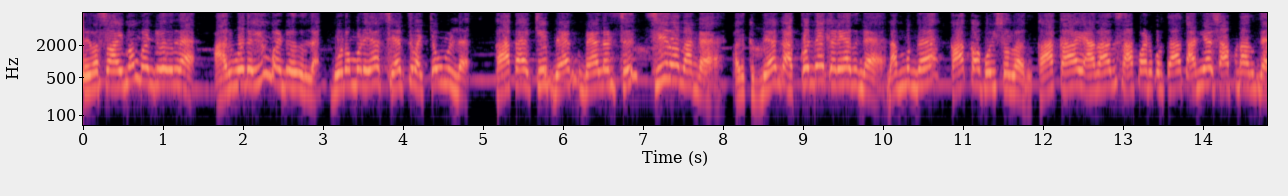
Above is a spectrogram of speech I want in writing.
விவசாயமும் பண்றது இல்ல அறுவடையும் பண்றது இல்ல முடமுடையா சேர்த்து வைக்கவும் இல்லை. காக்காய்க்கு பேங்க் பேலன்ஸ் ஜீரோ தாங்க. அதுக்கு பேங்க் அக்கௌண்டே கிடையாதுங்க. நம்புங்க. காக்கா போய் சொல்லாது. காக்கா யாராவது சாப்பாடு கொடுத்தா தனியா சாப்பிடாதுங்க.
